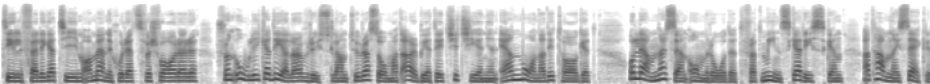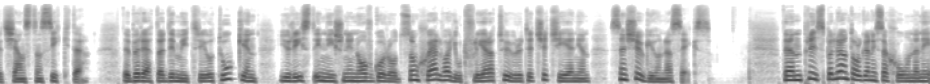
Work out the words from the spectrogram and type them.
Tillfälliga team av människorättsförsvarare från olika delar av Ryssland turas om att arbeta i Tjetjenien en månad i taget och lämnar sedan området för att minska risken att hamna i säkerhetstjänstens sikte. Det berättar Dmitri Otokin, jurist i Nizhny Novgorod som själv har gjort flera turer till Tjetjenien sedan 2006. Den prisbelönta organisationen är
